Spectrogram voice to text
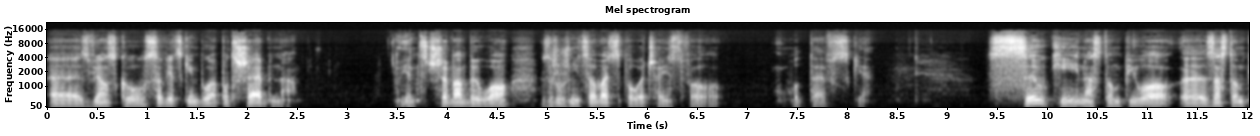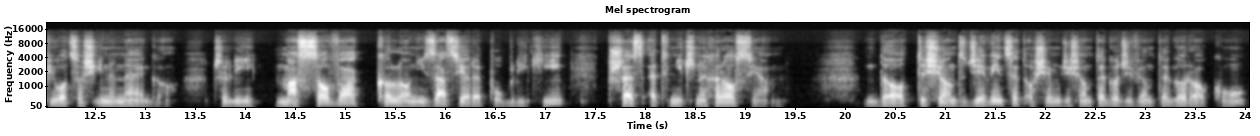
e, Związku Sowieckim była potrzebna. Więc trzeba było zróżnicować społeczeństwo łotewskie. Zsyłki nastąpiło, e, zastąpiło coś innego, czyli masowa kolonizacja republiki przez etnicznych Rosjan do 1989 roku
